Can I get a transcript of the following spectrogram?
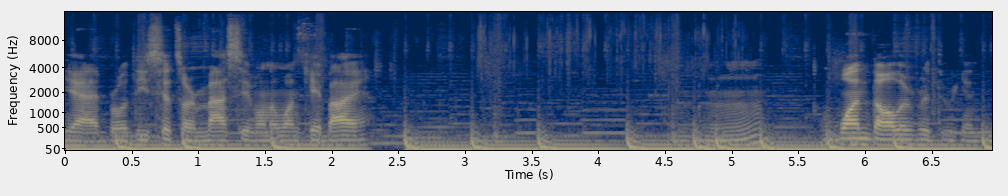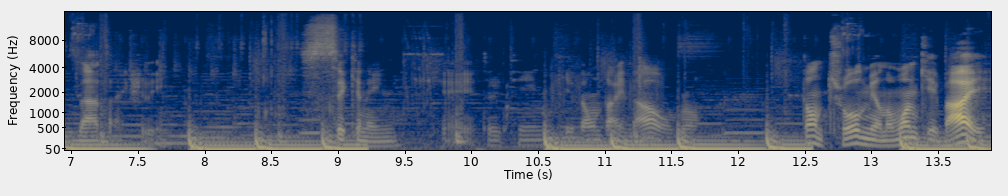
Yeah, bro. These hits are massive on the 1k buy. Mm -hmm. One dollar for three cans. That's actually sickening. Okay, 13. Okay, don't die now, bro. Don't troll me on the 1k buy.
